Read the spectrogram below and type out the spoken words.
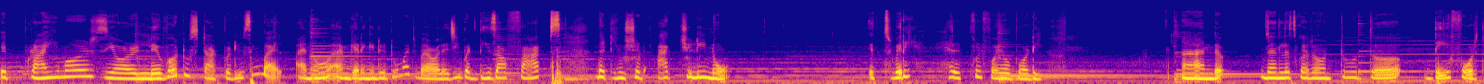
it primers your liver to start producing bile. I know I'm getting into too much biology, but these are facts that you should actually know. It's very helpful for your body. And then let's go on to the Day 4th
